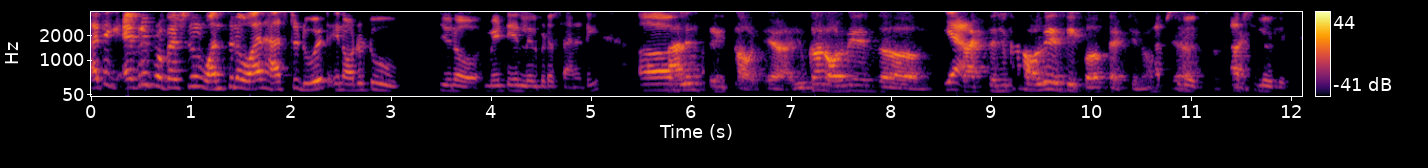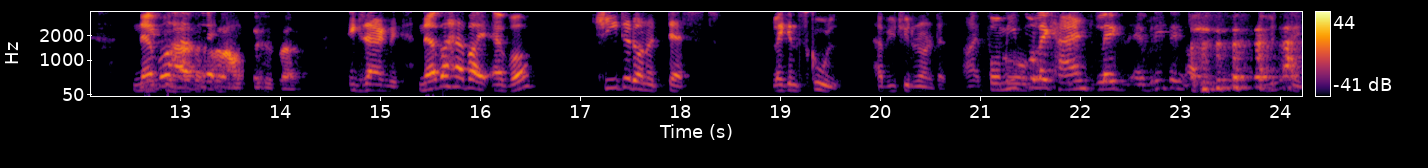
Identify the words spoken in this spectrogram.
I think every professional once in a while has to do it in order to, you know, maintain a little bit of sanity. Um, Balance things out. Yeah, you can't always uh, yeah, practice. You can't always be perfect. You know. Absolutely. Yeah, so absolutely. Never have have I, another outlet as well. exactly. Never have I ever cheated on a test, like in school. Have you cheated on a test? I, for me, Oh. for like hands, legs, everything. everything.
